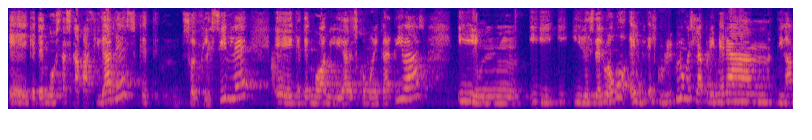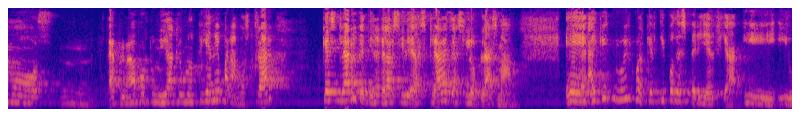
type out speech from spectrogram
eh, que tengo estas capacidades, que soy flexible, eh, que tengo habilidades comunicativas y, desde luego el, currículum es la primera, digamos, la primera oportunidad que uno tiene para mostrar que es claro y que tiene las ideas claras y así lo plasma. Eh, hay que incluir cualquier tipo de experiencia y,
